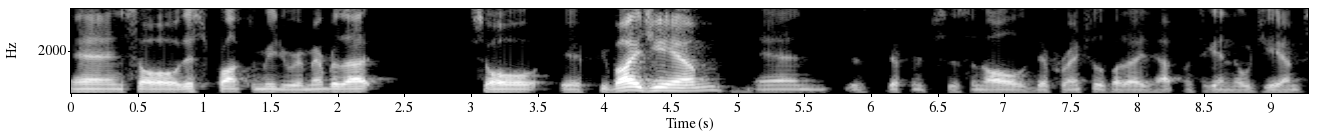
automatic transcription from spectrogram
And so this prompted me to remember that. So if you buy GM, and there's differences in all the differentials, but I happen once again no GMs.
